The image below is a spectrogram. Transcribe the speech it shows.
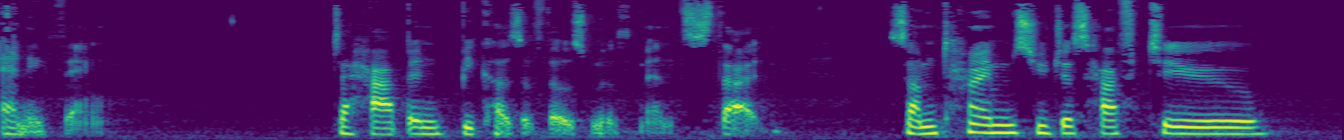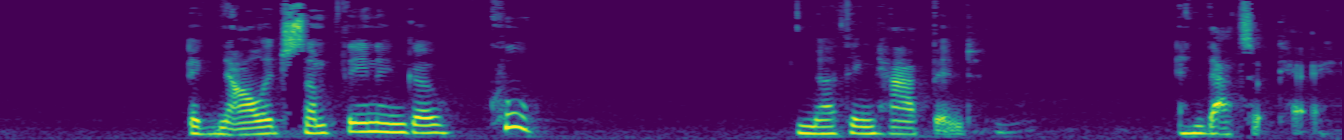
anything to happen because of those movements. That sometimes you just have to acknowledge something and go, cool, nothing happened, and that's okay.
